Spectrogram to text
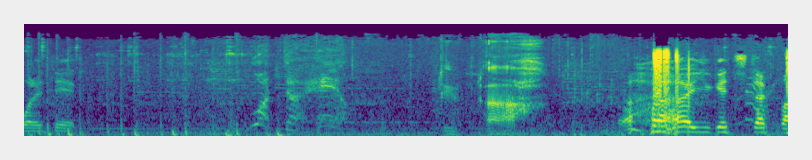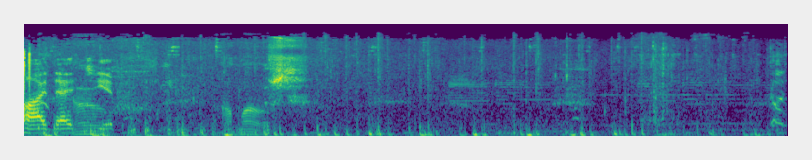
what a dick. What the hell? Dude, ah, you get stuck behind that Oh. shit. almost. Good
